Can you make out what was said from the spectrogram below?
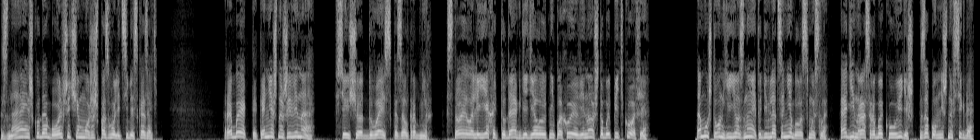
Знаешь куда больше, чем можешь позволить себе сказать. «Ребекка, конечно же, вина!» Все еще отдуваясь, сказал Трабнир. «Стоило ли ехать туда, где делают неплохое вино, чтобы пить кофе?» Тому, что он ее знает, удивляться не было смысла. Один раз Ребекку увидишь, запомнишь навсегда.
